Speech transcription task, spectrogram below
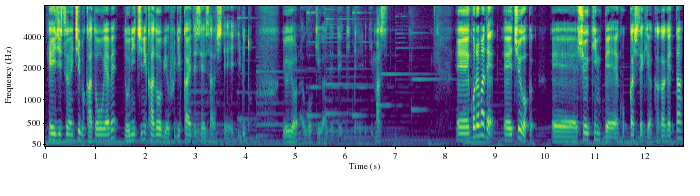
平日の一部稼働をやめ、土日に稼働日を振り替えて生産しているというような動きが出てきています。えー、これまで、えー、中国、えー、習近平国家主席が掲げた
